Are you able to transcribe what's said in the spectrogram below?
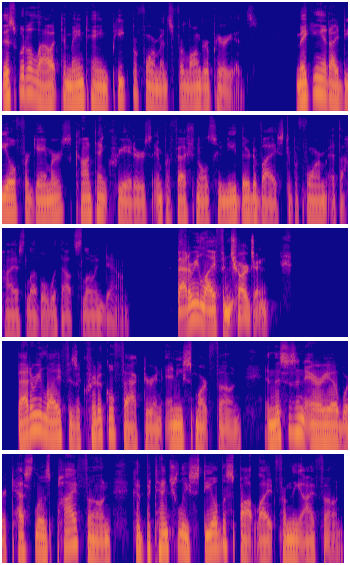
This would allow it to maintain peak performance for longer periods, making it ideal for gamers, content creators, and professionals who need their device to perform at the highest level without slowing down. Battery life and charging. Battery life is a critical factor in any smartphone, and this is an area where Tesla's Pi phone could potentially steal the spotlight from the iPhone.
